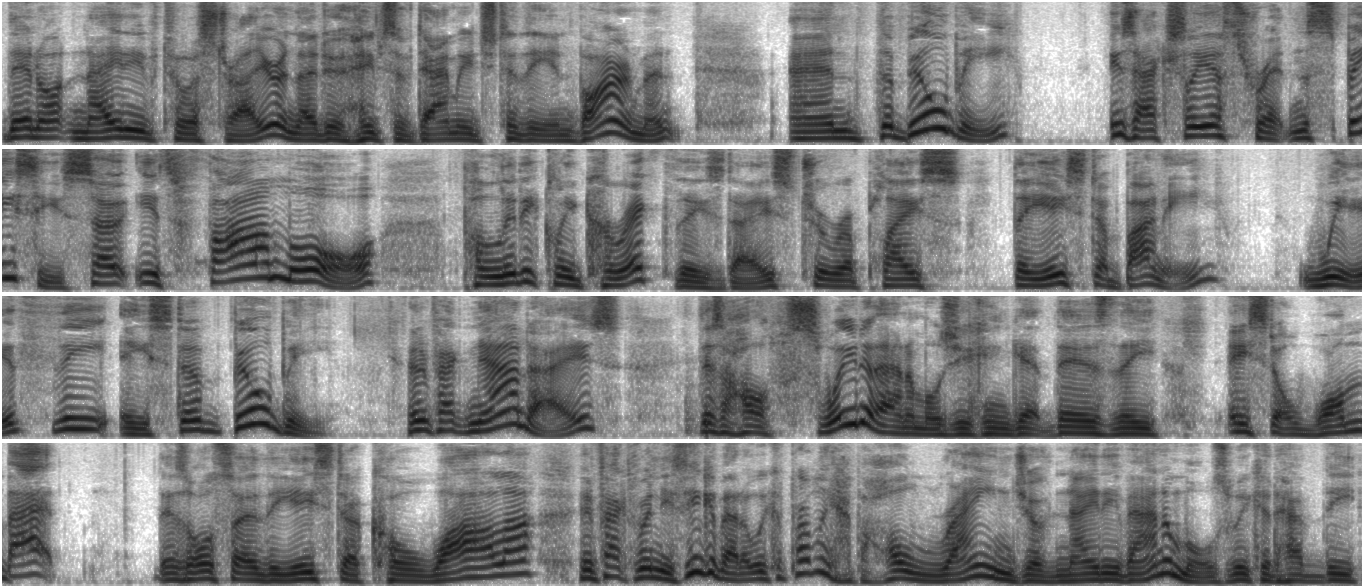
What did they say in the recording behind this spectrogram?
They're not native to Australia and they do heaps of damage to the environment. And the bilby is actually a threatened species. So it's far more politically correct these days to replace the Easter bunny with the Easter bilby. And in fact, nowadays, there's a whole suite of animals you can get. There's the Easter wombat. There's also the Easter koala. In fact, when you think about it, we could probably have a whole range of native animals. We could have the,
